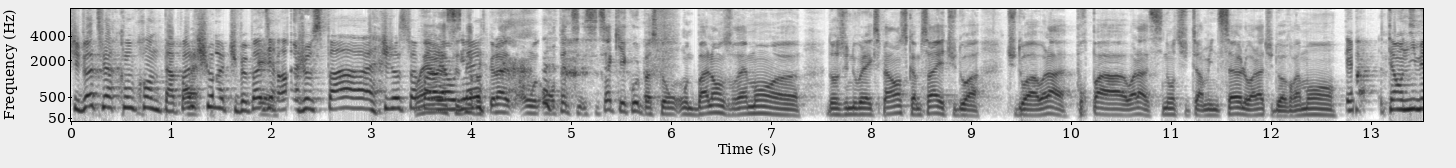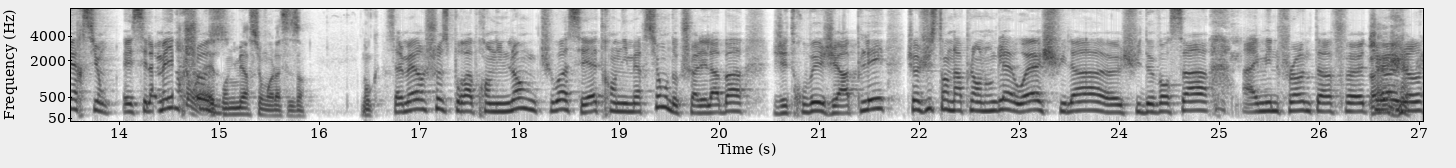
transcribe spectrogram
Tu dois te faire comprendre, t'as pas le choix. Tu peux pas dire, ah, j'ose pas, j'ose pas parler anglais. parce que là, en fait, c'est ça qui est cool parce qu'on te balance vraiment euh, dans une nouvelle expérience comme ça et tu dois, tu dois, voilà, pour pas, voilà, sinon tu termines seul, voilà, tu dois vraiment. T'es es en immersion et c'est la meilleure chose. En immersion, voilà, c'est ça. Donc c'est la meilleure chose pour apprendre une langue, tu vois, c'est être en immersion. Donc je suis allé là-bas, j'ai trouvé, j'ai appelé, tu vois, juste en appelant en anglais, ouais, je suis là, euh, je suis devant ça, I'm in front of, euh, tu vois, genre,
